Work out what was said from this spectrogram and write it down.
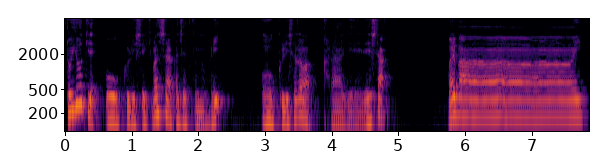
というわけでお送りしてきましたガジェットの森。お送りしたのは唐揚げでした。バイバーイ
